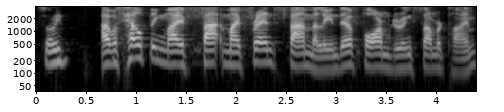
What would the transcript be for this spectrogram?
Sorry. I was helping my fa- my friend's family in their farm during summertime.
